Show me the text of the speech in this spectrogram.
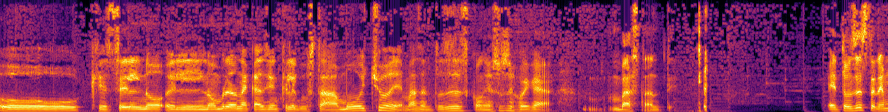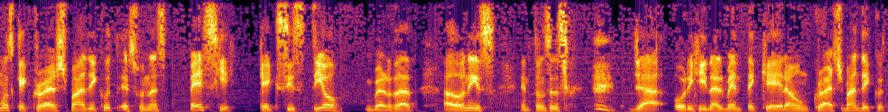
o que es el, no, el nombre de una canción que le gustaba mucho y demás. Entonces con eso se juega bastante. Entonces tenemos que Crash Bandicoot es una especie que existió, ¿verdad? Adonis. Entonces ya originalmente que era un Crash Bandicoot.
